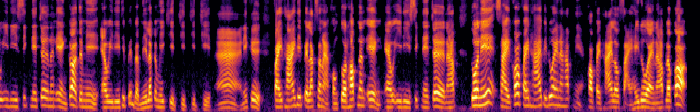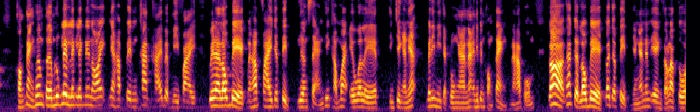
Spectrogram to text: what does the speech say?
LED signature นั่นเองก็จะมี LED ที่เป็นแบบนี้แล้วก็มีขีดขีดขีดขีดอ่านี่คือไฟท้ายที่เป็นลักษณะของตัวท็อปนั่นเอง LED signature นะครับ ตัวนี้ใส่ครอบไฟท้ายไปด้วยนะครับเนี่ยครอบไฟท้ายเราใส่ให้ด้วยนะครับ แล้วก็ของแต่งเพิ่มเติมลูกเล่นเล็ก ๆ น้อยๆเนี่ยครับเป็นคาดท้ายแบบมีไฟ เวลาเราเบรกนะครับ ไฟจะติดเรืองแสงที่คำว่า e v e r e s t จริง ๆ อันเนี้ย ไม่ได้มีจากโรงงานนะ อันนี้เป็นของแต่งนะครับผม ก็ถ้าเกิดเราเบรกก็จะติดอย่างนั้นนั่นเองสำหรับตัว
